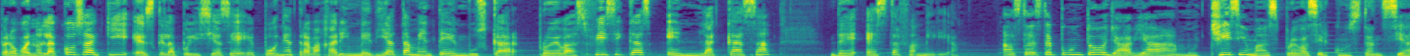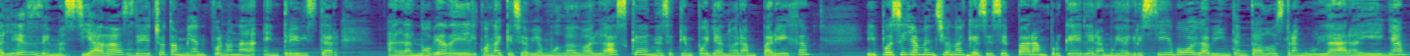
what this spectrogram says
Pero bueno, la cosa aquí es que la policía se pone a trabajar inmediatamente en buscar pruebas físicas en la casa de esta familia. Hasta este punto ya había muchísimas pruebas circunstanciales, demasiadas. De hecho, también fueron a entrevistar a la novia de él con la que se había mudado a Alaska. En ese tiempo ya no eran pareja. Y pues ella menciona que se separan porque él era muy agresivo, la había intentado estrangular a ella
